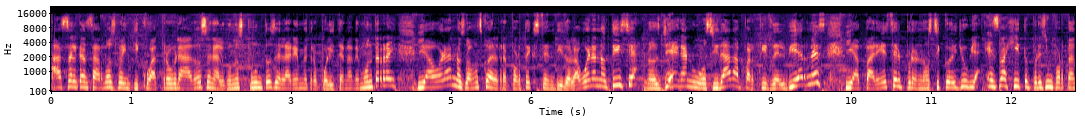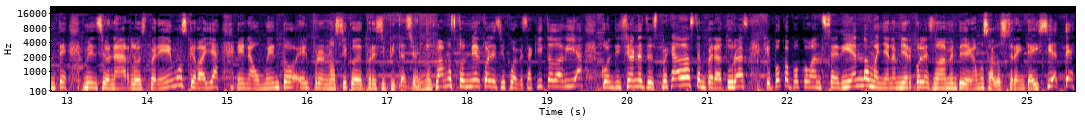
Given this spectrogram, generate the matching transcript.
hasta alcanzar los 24 grados en algunos puntos del área metropolitana de Monterrey. Y ahora nos vamos con el reporte extendido. La buena noticia, nos llega nubosidad a partir del viernes y aparece el pronóstico de lluvia. Es bajito, pero es importante mencionarlo. Esperemos que vaya en aumento el pronóstico de precipitación. Nos vamos con miércoles y jueves. Aquí todavía condiciones despejadas, temperaturas que poco a poco van cediendo. Mañana miércoles nuevamente llegamos a los 37,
